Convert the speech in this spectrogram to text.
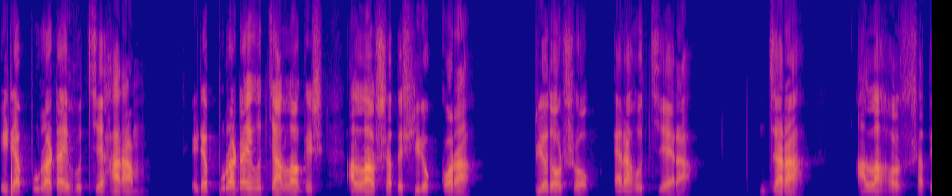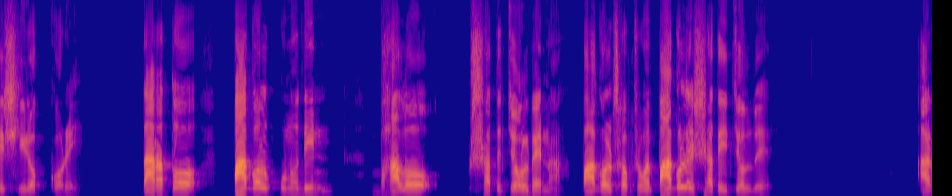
এটা পুরাটাই হচ্ছে হারাম। এটা পুরাটাই হচ্ছে আল্লাহকে আল্লাহর সাথে শিরক করা। প্রিয় দর্শক, এরা হচ্ছে এরা। যারা আল্লাহর সাথে শিরক করে। তারা তো পাগল কোনোদিন ভালো সাথে চলবে না। পাগল সবসময় পাগলের সাথেই চলবে। আর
